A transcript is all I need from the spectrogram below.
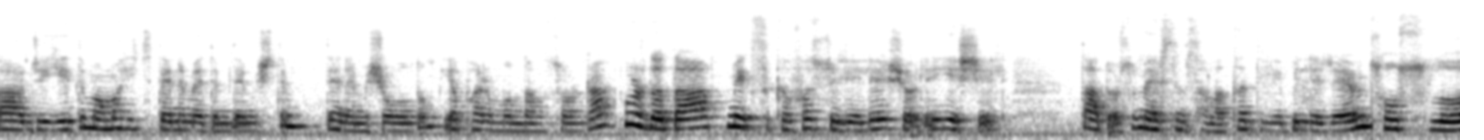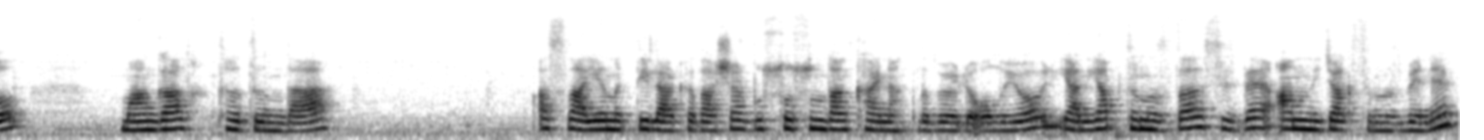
daha önce yedim ama hiç denemedim demiştim. Denemiş oldum. Yaparım bundan sonra. Burada da Meksika fasulyeli şöyle yeşil daha doğrusu mevsim salata diyebilirim. Soslu, mangal tadında. Asla yanık değil arkadaşlar. Bu sosundan kaynaklı böyle oluyor. Yani yaptığınızda siz de anlayacaksınız beni.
